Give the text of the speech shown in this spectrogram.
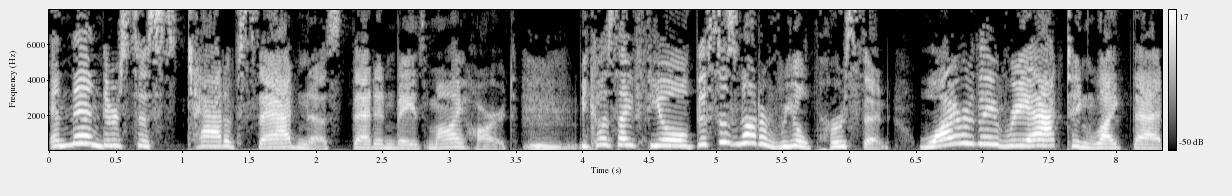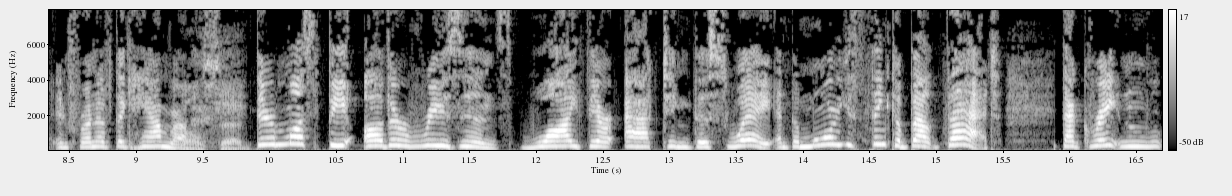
And then there's this tad of sadness that invades my heart hmm. because I feel this is not a real person. Why are they reacting like that in front of the camera? Well said. There must be other reasons why they're acting this way. And the more you think about that, that greatly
